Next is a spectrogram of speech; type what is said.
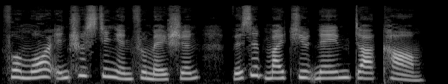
For more interesting information, visit mycutename.com.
